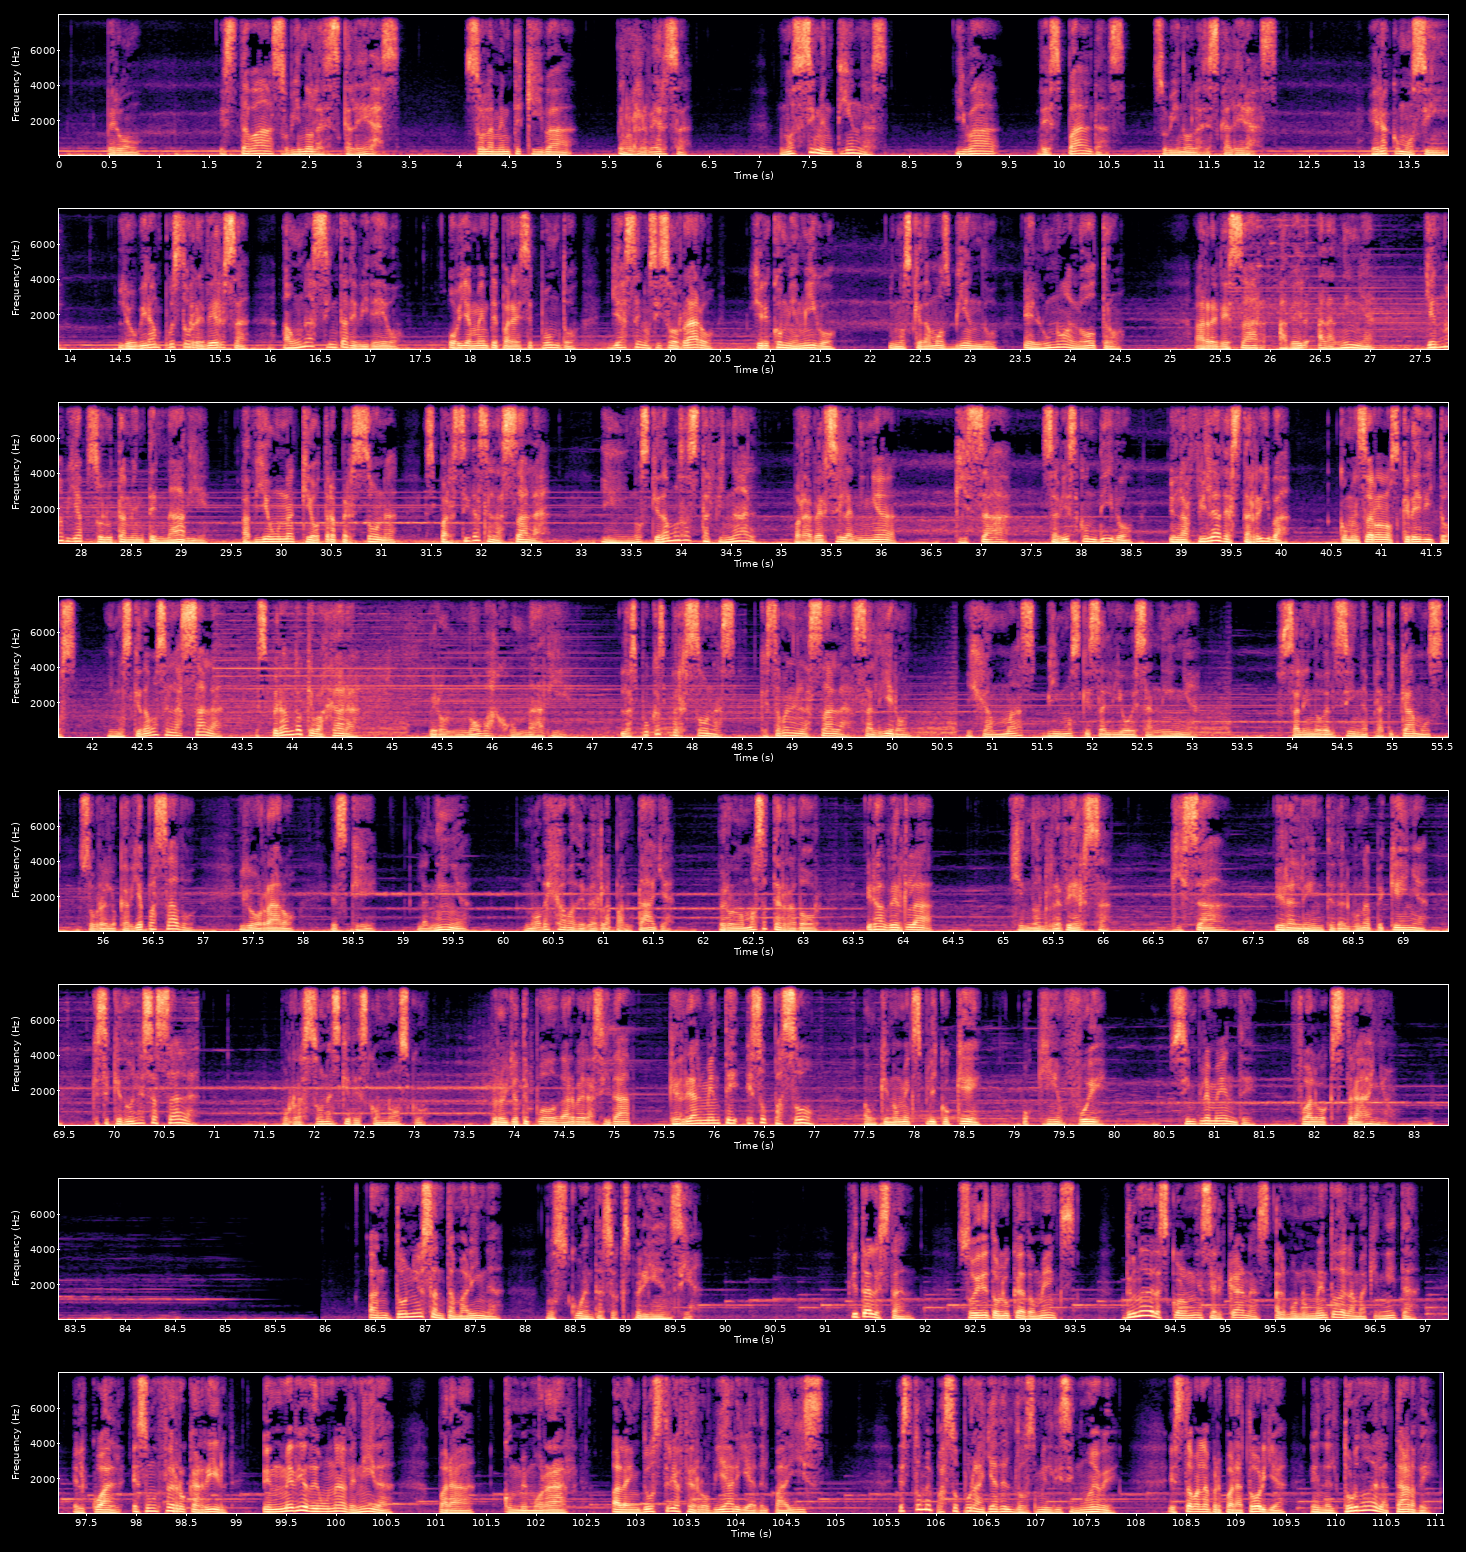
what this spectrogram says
pero estaba subiendo las escaleras, solamente que iba en reversa. No sé si me entiendas. Iba de espaldas subiendo las escaleras. Era como si le hubieran puesto reversa a una cinta de video. Obviamente para ese punto ya se nos hizo raro. Giré con mi amigo y nos quedamos viendo el uno al otro. A regresar a ver a la niña, ya no había absolutamente nadie. Había una que otra persona esparcidas en la sala y nos quedamos hasta el final para ver si la niña Quizá se había escondido en la fila de hasta arriba. Comenzaron los créditos y nos quedamos en la sala esperando a que bajara, pero no bajó nadie. Las pocas personas que estaban en la sala salieron y jamás vimos que salió esa niña. Saliendo del cine platicamos sobre lo que había pasado y lo raro es que la niña no dejaba de ver la pantalla, pero lo más aterrador era verla yendo en reversa Quizá era el ente de alguna pequeña que se quedó en esa sala, por razones que desconozco. Pero yo te puedo dar veracidad que realmente eso pasó, aunque no me explico qué o quién fue. Simplemente fue algo extraño. Antonio Santamarina nos cuenta su experiencia. ¿Qué tal están? Soy de Toluca Domex, de una de las colonias cercanas al Monumento de la Maquinita, el cual es un ferrocarril en medio de una avenida para conmemorar a la industria ferroviaria del país. Esto me pasó por allá del 2019. Estaba en la preparatoria, en el turno de la tarde.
